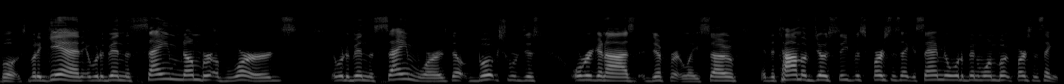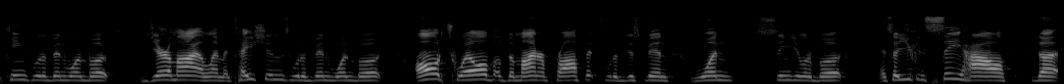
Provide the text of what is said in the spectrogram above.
books. But again, it would have been the same number of words. It would have been the same words. The books were just organized differently. So at the time of Josephus, 1st and 2nd Samuel would have been one book, 1st and 2nd Kings would have been one book, Jeremiah, Lamentations would have been one book. All 12 of the minor prophets would have just been one singular book. And so you can see how the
